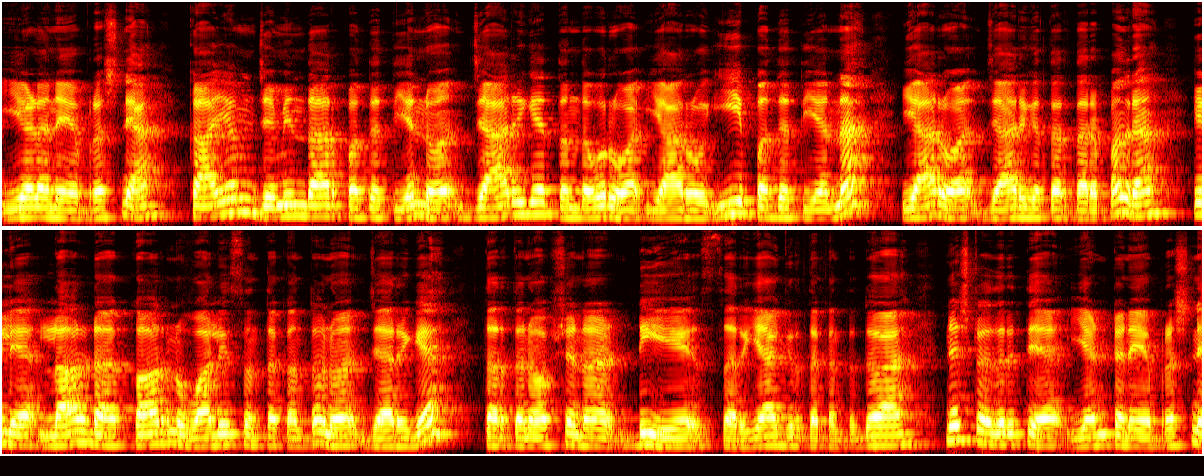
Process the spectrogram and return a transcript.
ಏಳನೆಯ ಪ್ರಶ್ನೆ, ಕಾಯಂ ಜಮೀನ್ದಾರ್ ಪದ್ಧತಿಯನ್ನು ಜಾರಿಗೆ ತಂದವರು ಯಾರು? ಈ ಪದ್ಧತಿಯನ್ನ ಯಾರು ಜಾರಿಗೆ ತರ್ತಾರಪ್ಪ ಅಂದ್ರೆ ಇಲ್ಲಿ ಲಾರ್ಡ್ ಕಾರ್ನ್ ವಾಲಿಸ್ ಅಂತಕ್ಕಂಥವನು ಜಾರಿಗೆ ತರ್ತಾನೆ. ಆಪ್ಷನ್ ಡಿ ಸರಿಯಾಗಿರ್ತಕ್ಕಂಥದ್ದು. ನೆಕ್ಸ್ಟ್ ಅದೇ ರೀತಿ ಎಂಟನೆಯ ಪ್ರಶ್ನೆ,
